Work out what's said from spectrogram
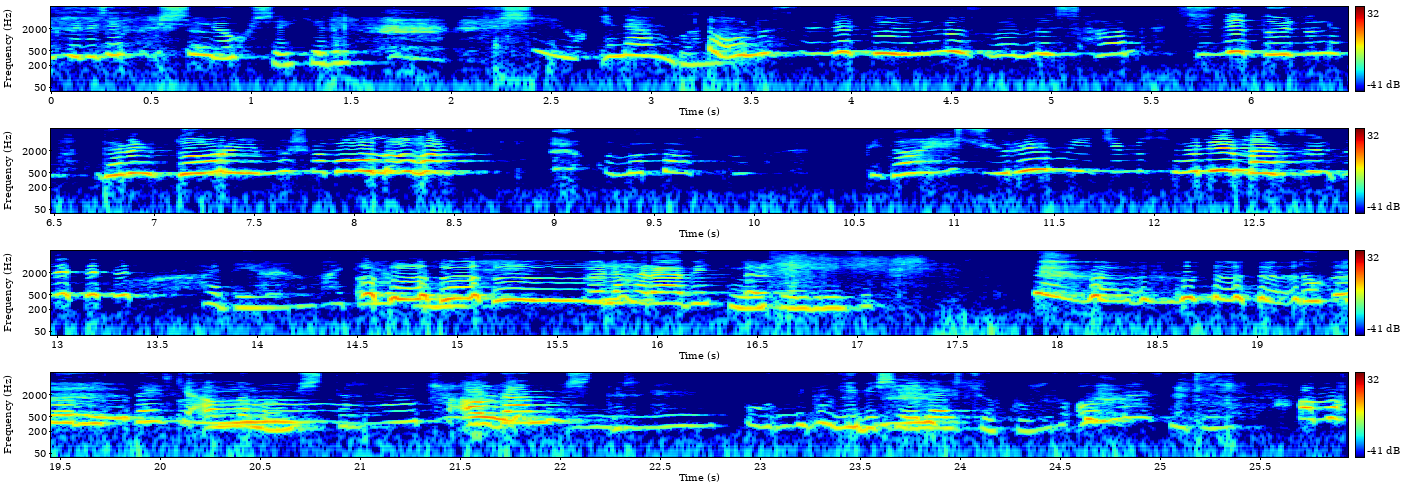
Üzülecek bir şey yok şekerim. Bir şey yok inan bana. Onu siz de duydunuz mu Miss Hunt? Siz de duydunuz. Demek doğruymuş ama olamaz. Olamaz. Bir daha hiç yürüyemeyeceğimi söyleyemezsin. Hadi yavrum hadi yapmayın. Böyle harap etmeyin kendinizi. Doktor Nick belki anlamamıştır. Aldanmıştır. Bu, bu gibi şeyler çok olur. Olmaz mı ama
